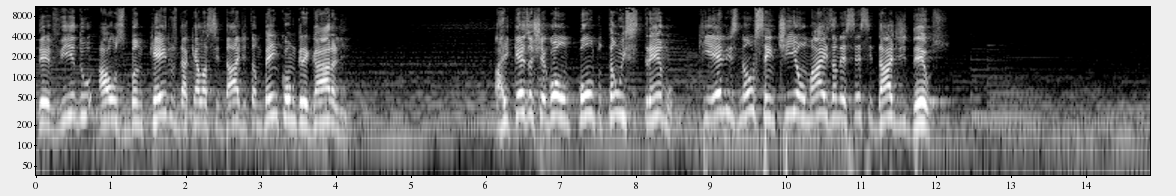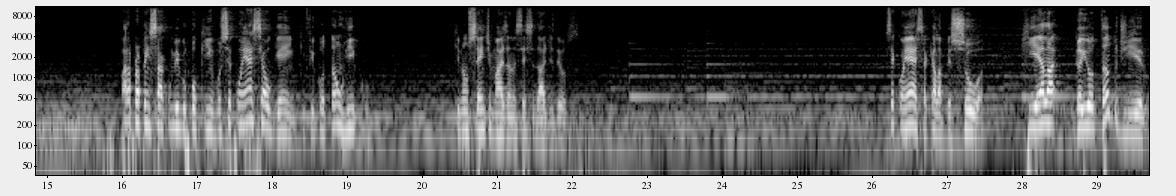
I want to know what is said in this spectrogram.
devido aos banqueiros daquela cidade também congregar ali. A riqueza chegou a um ponto tão extremo que eles não sentiam mais a necessidade de Deus. Para para pensar comigo um pouquinho. Você conhece alguém que ficou tão rico que não sente mais a necessidade de Deus? Você conhece aquela pessoa que ela ganhou tanto dinheiro,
